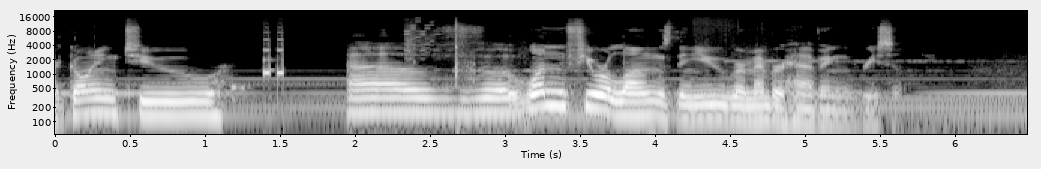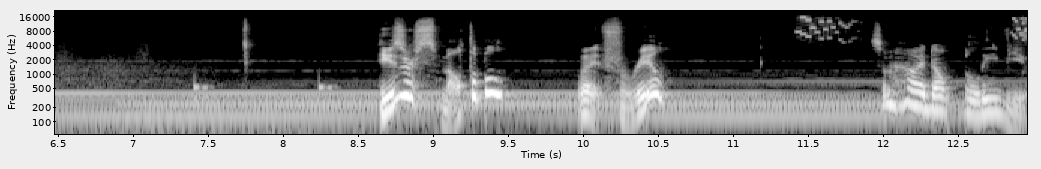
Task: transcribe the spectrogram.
are going to have uh, one fewer lungs than you remember having recently. These are smeltable? Wait, for real? Somehow I don't believe you.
